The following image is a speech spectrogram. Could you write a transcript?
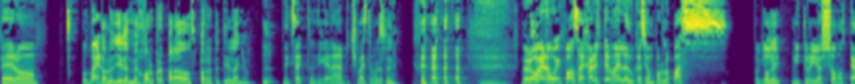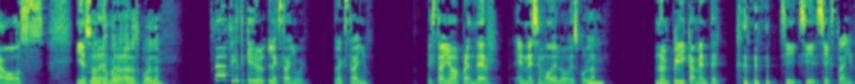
Pero, pues bueno. Tal vez lleguen mejor preparados para repetir el año. Mm, exacto. Digan, ah, pinche maestro me la pena. Pero bueno, güey, vamos a dejar el tema de la educación por la paz. Porque ni tú ni yo somos pedagogos. Y eso Nunca me gustó la escuela. Ah, fíjate que yo la extraño, güey. La extraño. Extraño aprender en ese modelo escolar. No empíricamente. sí, sí, sí extraño.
